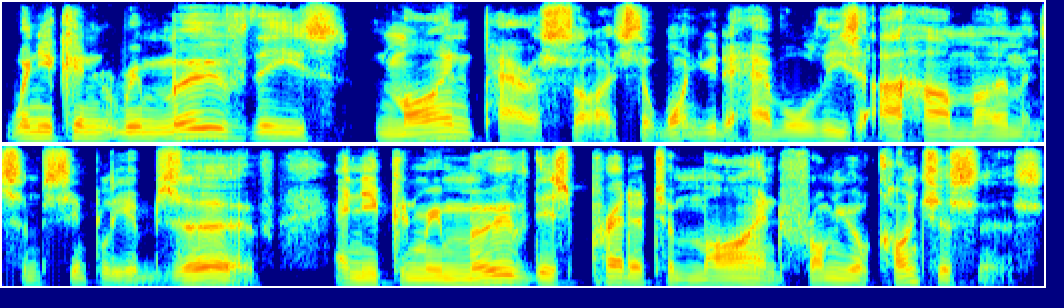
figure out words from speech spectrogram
when you can remove these mind parasites that want you to have all these aha moments and simply observe, and you can remove this predator mind from your consciousness,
